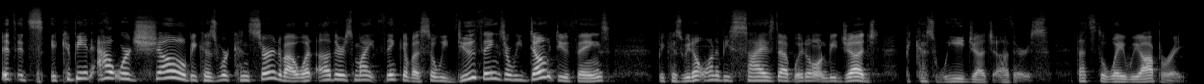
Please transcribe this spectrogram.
It, it's, it could be an outward show because we're concerned about what others might think of us. So we do things or we don't do things because we don't want to be sized up, we don't want to be judged because we judge others. That's the way we operate.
